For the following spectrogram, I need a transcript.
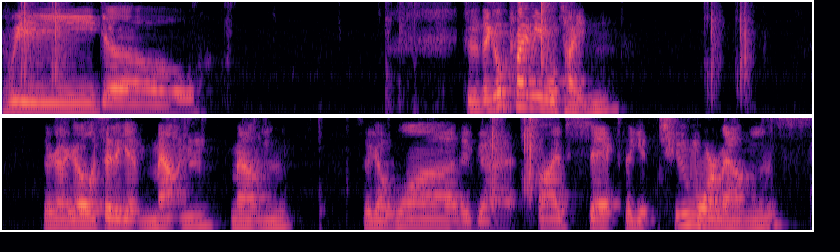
we go because if they go primeval titan they're going to go let's say they get mountain mountain so they got one they've got five six they get two more mountains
